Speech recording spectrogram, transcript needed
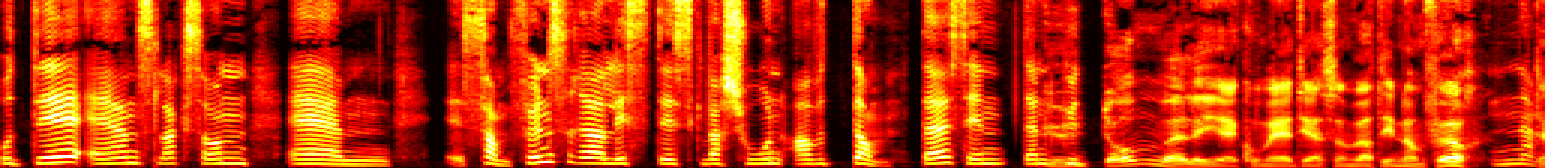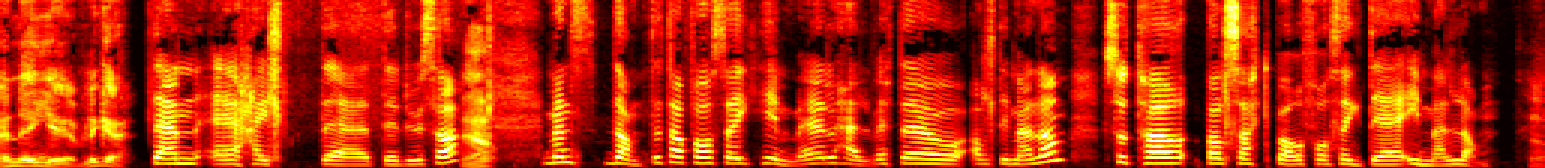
Og det er en slags sånn eh, samfunnsrealistisk versjon av Dante sin Den gud... Guddommelige komedie som vi har vært innom før. Nemlig. Den er jævlige. Den er helt det, det du sa. Ja. Mens Dante tar for seg himmel, helvete og alt imellom, så tar Balzac bare for seg det imellom. Ja.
